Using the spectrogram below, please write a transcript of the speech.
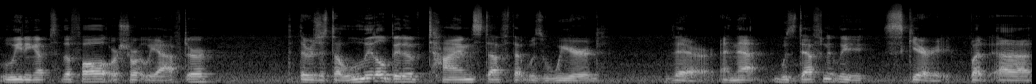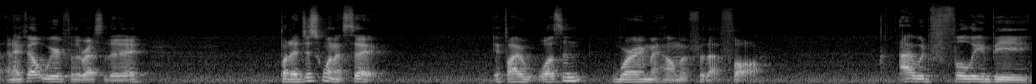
leading up to the fall or shortly after. There was just a little bit of time stuff that was weird there, and that was definitely scary. But uh, and I felt weird for the rest of the day. But I just want to say, if I wasn't wearing my helmet for that fall, I would fully be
